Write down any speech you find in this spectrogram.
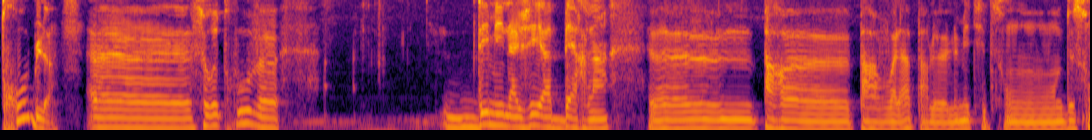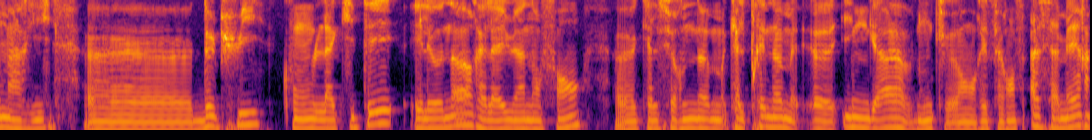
troubles, euh, se retrouve euh, déménagée à Berlin euh, par euh, par voilà par le, le, métier de son de son mari. Euh, depuis qu'on l'a quittée Éléonore elle a eu un enfant qu'elle surnomme, qu'elle prénomme Inga, donc en référence à sa mère.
